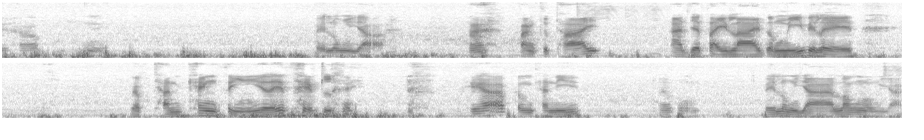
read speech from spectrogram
นะครับนี่ไปลงยาอะฝั่งสุดท้าย อาจจะใส่ลายตรงนี้ไปเลย แบบชั้นแข้งสีอะไรเสร็จเลยโอเคครับตรงชั้นนี้ครับผมไปลงยาล่องลงยา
